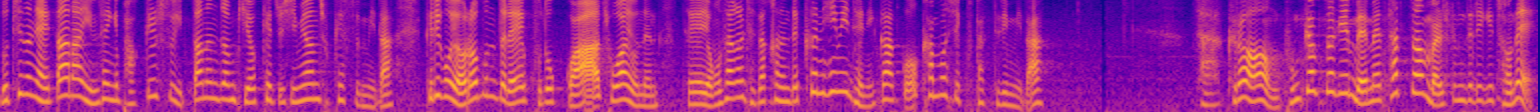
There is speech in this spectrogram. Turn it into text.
놓치느냐에 따라 인생이 바뀔 수 있다는 점 기억 해 주시면 좋겠습니다. 그리고 여러분들의 구독과 좋아요는 제 영상을 제작하는데 큰 힘이 되니까 꼭 한 번씩 부탁드립니다. 자, 그럼 본격적인 매매 타점 말씀드리기 전에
